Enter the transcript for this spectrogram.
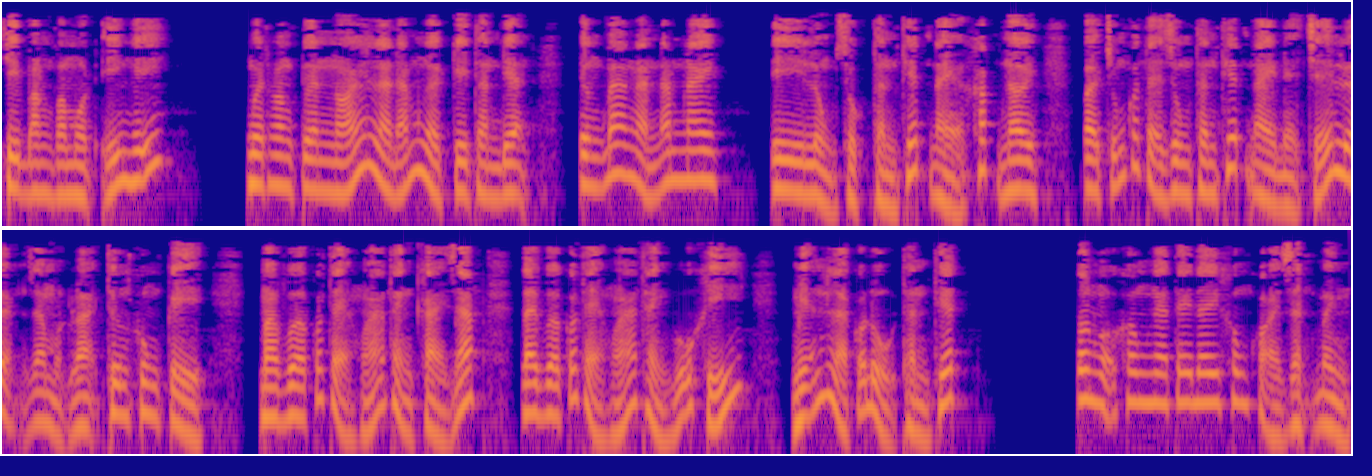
chỉ bằng vào một ý nghĩ. Nguyệt hoàng tuyền nói là đám người kỳ thần điện từng ba ngàn năm nay, đi lủng sục thần thiết này ở khắp nơi, bởi chúng có thể dùng thần thiết này để chế luyện ra một loại thương khung kỳ, mà vừa có thể hóa thành khải giáp, lại vừa có thể hóa thành vũ khí, miễn là có đủ thần thiết. Tôn ngộ không nghe tới đây không khỏi giật mình,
